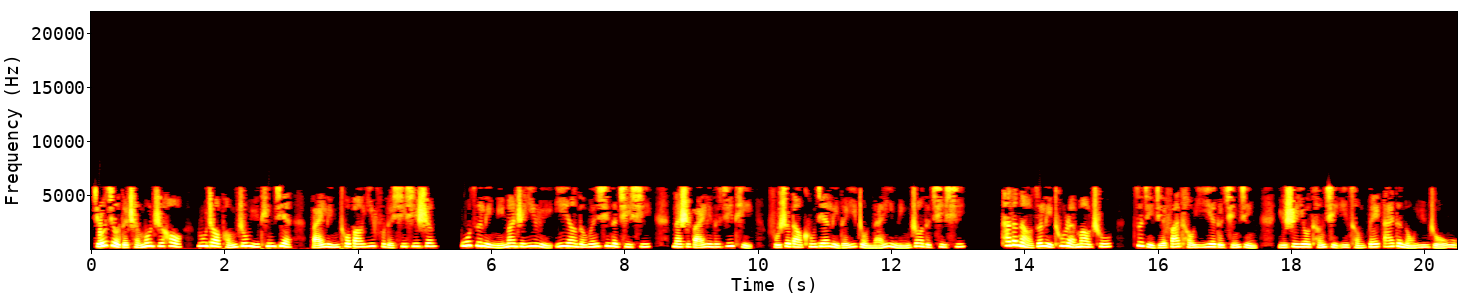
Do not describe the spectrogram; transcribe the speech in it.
久久的沉默之后，陆兆鹏终于听见白灵脱包衣服的嘻嘻声，屋子里弥漫着一缕异样的温馨的气息，那是白灵的机体。辐射到空间里的一种难以名状的气息，他的脑子里突然冒出自己结发头一夜的情景，于是又腾起一层悲哀的浓晕浊雾。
